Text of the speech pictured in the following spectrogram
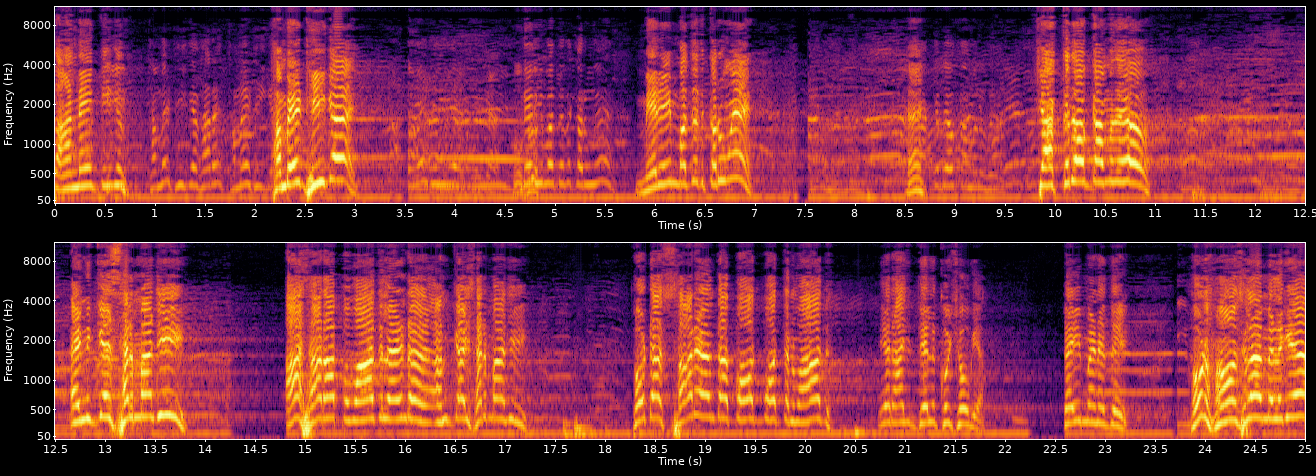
ਤਾਨੇ ਕੀ ਥਮੇ ਠੀਕ ਹੈ ਸਾਰੇ ਥਮੇ ਠੀਕ ਥੰਬੇ ਠੀਕ ਹੈ ਹੈ ਮੇਰੀ ਮਦਦ ਕਰੂੰਗੇ? ਮੇਰੀ ਮਦਦ ਕਰੂਗੇ? ਹੈ? ਕਿਤੇ ਉਹ ਕੰਮ ਨੂੰ ਫਿਰ। ਚੱਕ ਦੋ ਕੰਮ ਦਿਓ ਐਨਕੇ ਸ਼ਰਮਾ ਜੀ ਆ ਸਾਰਾ ਪਵਾਦ ਲੈਂਡ ਅਨਕੇ ਸ਼ਰਮਾ ਜੀ। ਤੁਹਾਡਾ ਸਾਰਿਆਂ ਦਾ ਬਹੁਤ ਬਹੁਤ ਧੰਨਵਾਦ। ਇਹ ਅੱਜ ਦਿਲ ਖੁਸ਼ ਹੋ ਗਿਆ। ਕਈ ਮਹੀਨੇ ਤੇ। ਹੁਣ ਹੌਸਲਾ ਮਿਲ ਗਿਆ।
